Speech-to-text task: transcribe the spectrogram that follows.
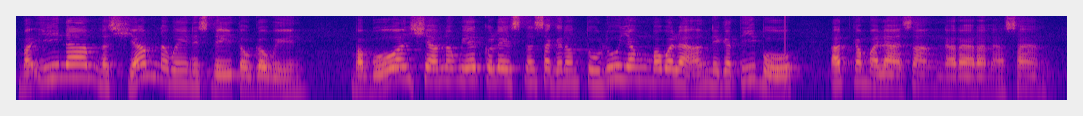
Mainam na siyam na Wednesday ito gawin. Mabuo ang siyam ng Miyerkules na sa ganong tuluyang mawala ang negatibo at kamalasang nararanasan.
